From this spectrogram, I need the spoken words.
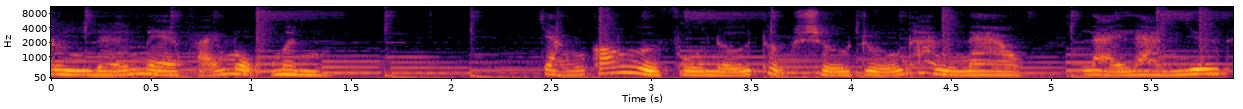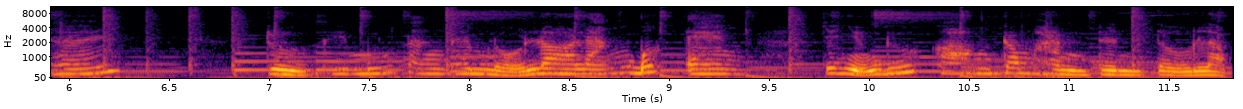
đừng để mẹ phải một mình. Chẳng có người phụ nữ thực sự trưởng thành nào lại làm như thế, trừ khi muốn tăng thêm nỗi lo lắng bất an cho những đứa con trong hành trình tự lập.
